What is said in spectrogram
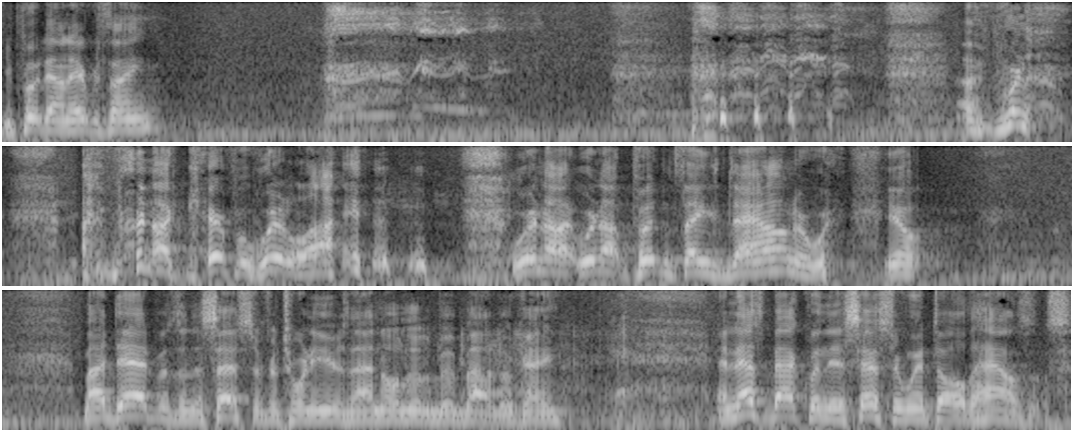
You put down everything? I mean, we're not, we're not careful. We're lying. We're not. We're not putting things down, or we're, you know. My dad was an assessor for 20 years, and I know a little bit about it. Okay, and that's back when the assessor went to all the houses,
